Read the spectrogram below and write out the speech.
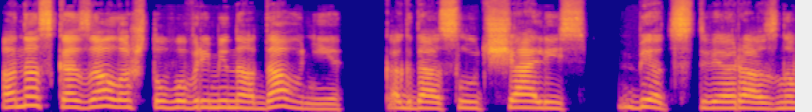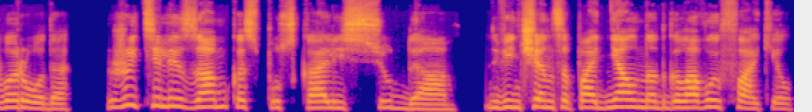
Она сказала, что во времена давние, когда случались бедствия разного рода, жители замка спускались сюда. Винченцо поднял над головой факел.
